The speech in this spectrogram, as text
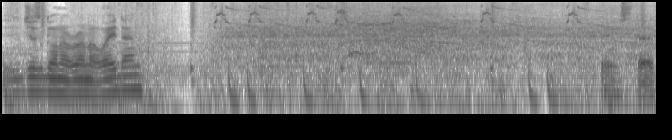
Is he just gonna run away then? Okay, he's dead.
